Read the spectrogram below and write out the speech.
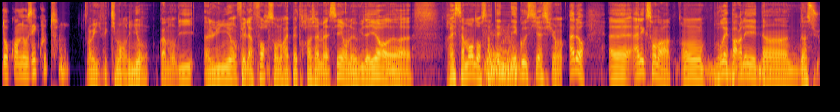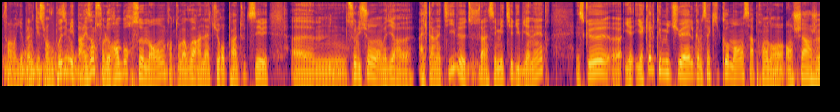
Donc on nous écoute. Oui, effectivement. L'union, comme on dit, l'union fait la force, on ne le répétera jamais assez. On l'a vu d'ailleurs euh, récemment dans certaines négociations. Alors, euh, Alexandra, on pourrait parler d'un, enfin, il y a plein de questions à vous poser, mais par exemple sur le remboursement, quand on va voir un naturopathe, toutes ces euh, solutions, on va dire alternatives, enfin, ces métiers du bien-être, est-ce que il y, a quelques mutuelles comme ça qui commencent à prendre en charge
